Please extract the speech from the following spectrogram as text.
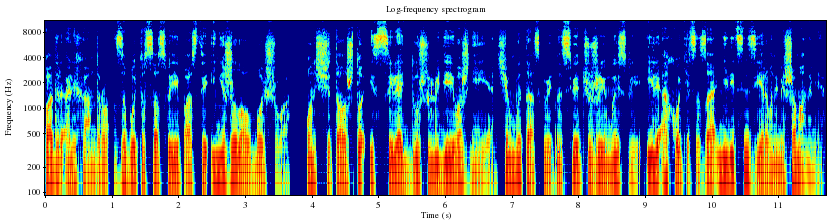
Падре Алехандро заботился о своей пастве и не желал большего. Он считал, что исцелять души людей важнее, чем вытаскивать на свет чужие мысли или охотиться за нелицензированными шаманами.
